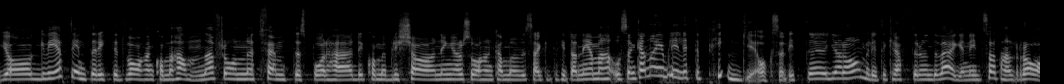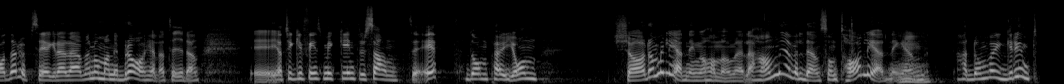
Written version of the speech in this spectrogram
jag vet inte riktigt var han kommer hamna från ett femte spår här. Det kommer bli körningar och så. Han kan väl säkert titta ner. Och sen kan han ju bli lite pigg också, lite, göra av med lite krafter under vägen. Det är inte så att han radar upp segrar även om han är bra hela tiden. Ehm, jag tycker det finns mycket intressant. Ett, Dom Perignon. Kör de i ledning med honom eller han är väl den som tar ledningen? Mm. De var ju grymt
